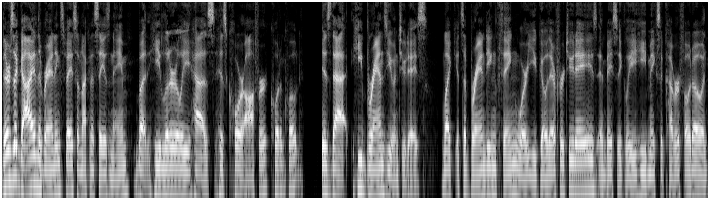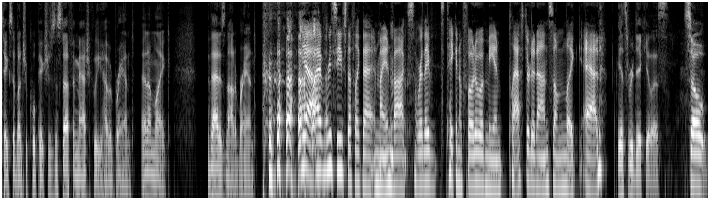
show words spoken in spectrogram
There's a guy in the branding space. I'm not going to say his name, but he literally has his core offer, quote unquote, is that he brands you in two days. Like it's a branding thing where you go there for two days and basically he makes a cover photo and takes a bunch of cool pictures and stuff, and magically you have a brand. And I'm like, that is not a brand. yeah, I've received stuff like that in my inbox where they've taken a photo of me and plastered it on some like ad. It's ridiculous. So,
